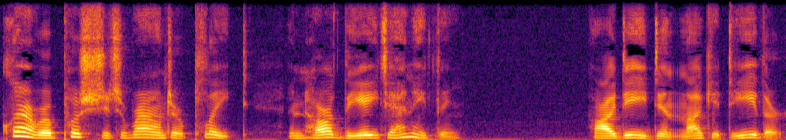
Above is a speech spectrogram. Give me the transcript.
Clara pushed it around her plate and hardly ate anything. Heidi didn't like it either.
